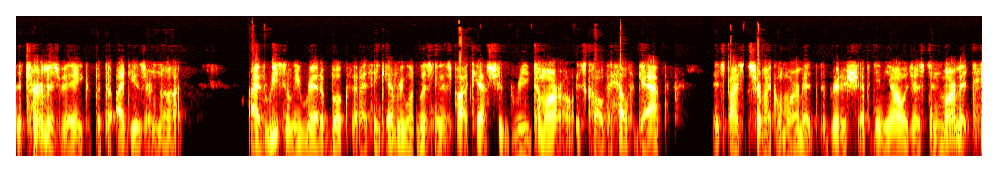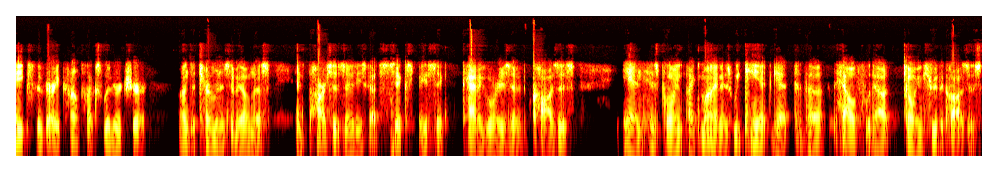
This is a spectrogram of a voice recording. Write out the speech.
The term is vague, but the ideas are not. I've recently read a book that I think everyone listening to this podcast should read tomorrow. It's called The Health Gap. It's by Sir Michael Marmot, the British epidemiologist. And Marmot takes the very complex literature on determinants of illness and parses it. He's got six basic categories of causes. And his point, like mine, is we can't get to the health without going through the causes.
